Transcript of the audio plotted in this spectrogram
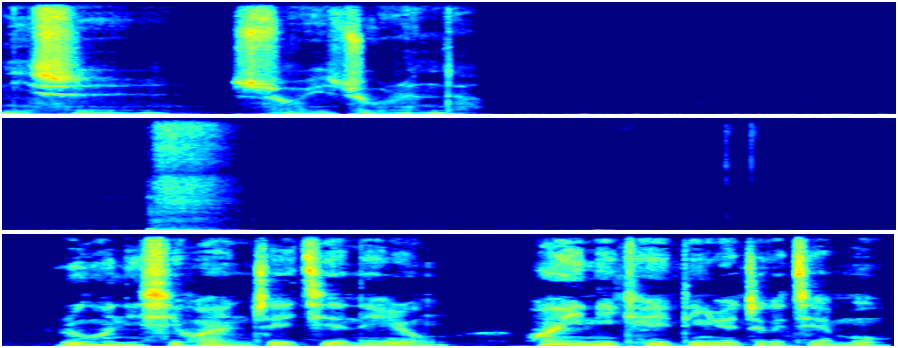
你是属于主人的。如果你喜欢这一期的内容，欢迎你可以订阅这个节目。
